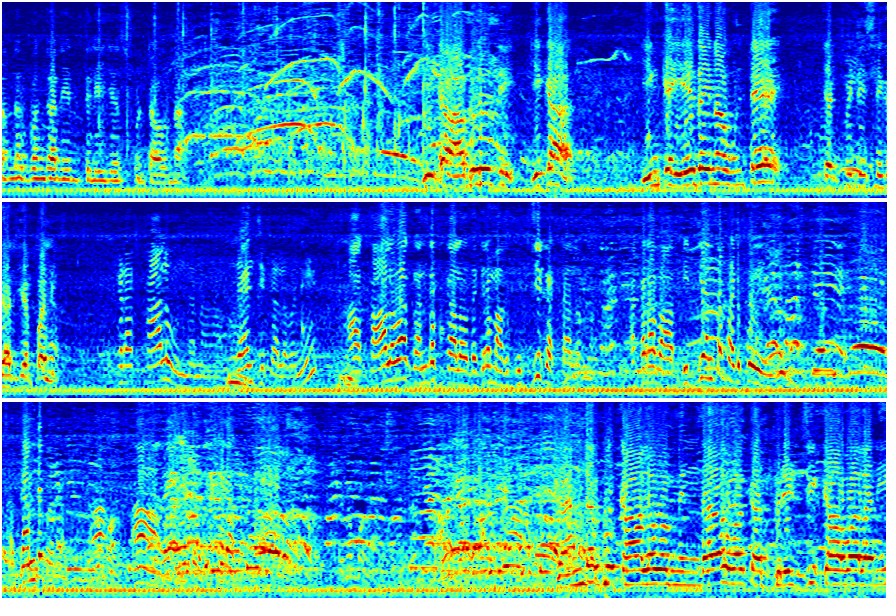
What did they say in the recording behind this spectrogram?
సందర్భంగా నేను తెలియజేసుకుంటా ఉన్నా. ఇక అభివృద్ధి ఇక ఇంకా ఏదైనా ఉంటే జడ్పీటీసీ గారు చెప్పాలి. ఇక్కడ కాలువ ఉందన్న బ్రాంచ్ కాలువ అని ఆ కాలువ గంధపు కాలువ దగ్గర మాకు బ్రిడ్జి కట్టాలన్న అక్కడ ఆ బ్రిడ్జి అంతా పడిపోయింది. ఆ గంధపు ఆ, ఇక్కడ. గండపు కాలువ మీద ఒక బ్రిడ్జి కావాలని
